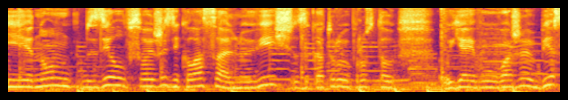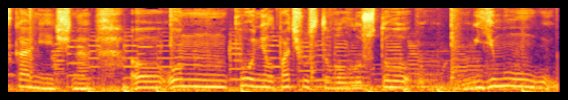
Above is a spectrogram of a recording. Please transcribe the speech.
И, но он сделал в своей жизни колоссальную вещь, за которую просто я его уважаю бесконечно. Э, Он понял, почувствовал, что ему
